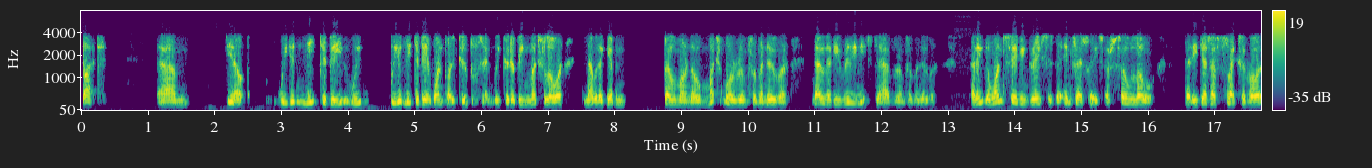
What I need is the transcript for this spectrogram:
But, um, you know, we didn't need to be, we, we didn't need to be at 1.2%. We could have been much lower, and that would have given Bill Morneau much more room for manoeuvre now that he really needs to have room for manoeuvre. I think the one saving grace is that interest rates are so low that he does have flexible,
